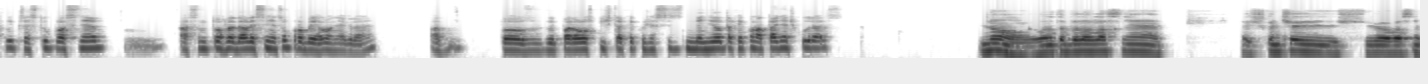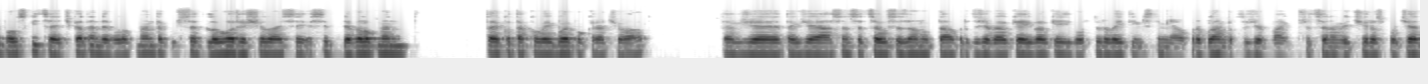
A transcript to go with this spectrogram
tvůj přestup vlastně, a jsem to hledal, jestli něco proběhlo někde. A to vypadalo spíš tak, jako že jsi změnil tak jako na tajňačku dres. No, ono to bylo vlastně, když skončil jo, vlastně polský C, ten development, tak už se dlouho řešilo, jestli, jestli development to jako takový bude pokračovat. Takže, takže já jsem se celou sezónu ptal, protože velký, velký worldtourový tým s tím měl problém, protože mají přece jenom větší rozpočet.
